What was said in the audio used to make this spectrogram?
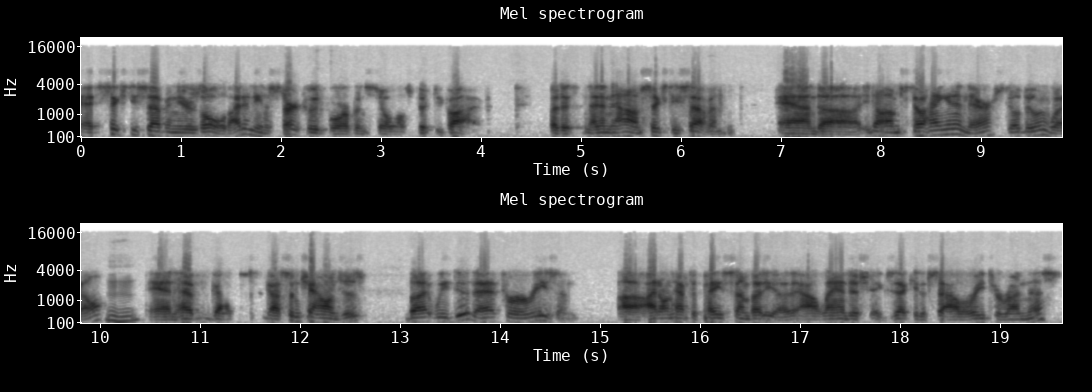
at 67 years old, I didn't even start Food for Orphans until I was 55. But it's, and now I'm 67, and uh, you know I'm still hanging in there, still doing well, hmm and have got got some challenges. But we do that for a reason. Uh, I don't have to pay somebody an outlandish executive salary to run this.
